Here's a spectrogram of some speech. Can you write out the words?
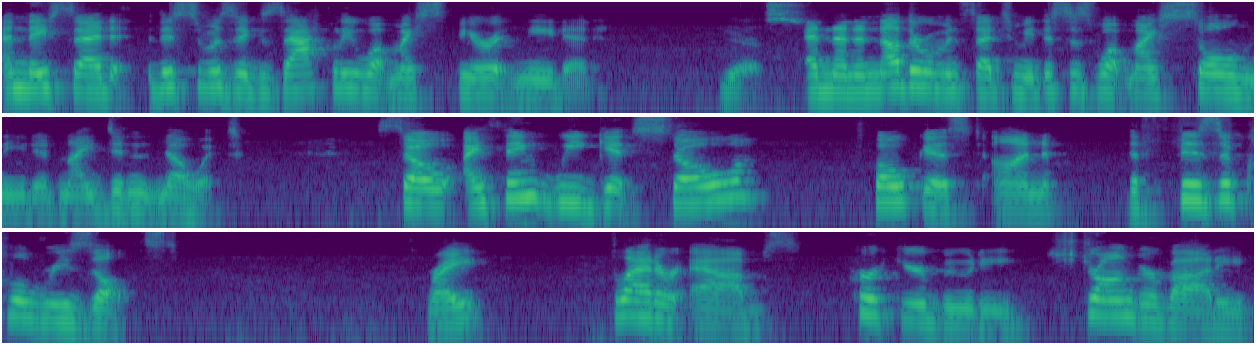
and they said this was exactly what my spirit needed. Yes. And then another woman said to me, "This is what my soul needed, and I didn't know it." So I think we get so focused on the physical results right? Flatter abs, perk your booty, stronger body.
